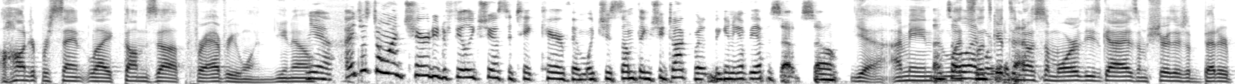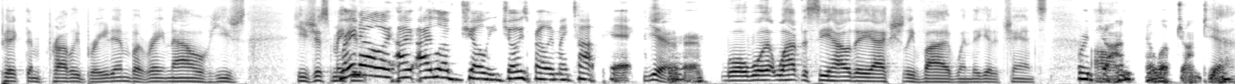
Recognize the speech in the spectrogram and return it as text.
a hundred percent like thumbs up for everyone, you know? Yeah. I just don't want Charity to feel like she has to take care of him, which is something she talked about at the beginning of the episode. So Yeah, I mean, let's let's get to know some more of these guys. I'm sure there's a better pick than probably Brayden, but right now he's he's just making right now I, I love Joey. Joey's probably my top pick. yeah. Well, we'll we'll have to see how they actually vibe when they get a chance. Or John. I love John too. Um, Yeah.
